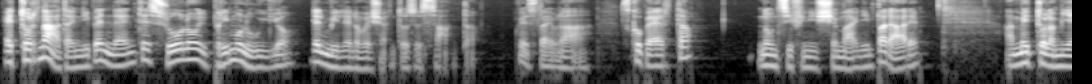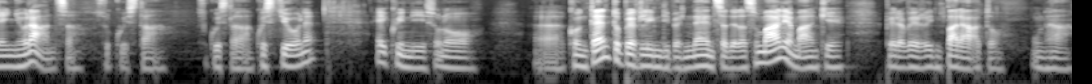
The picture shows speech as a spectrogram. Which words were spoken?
è tornata indipendente solo il primo luglio del 1960. Questa è una scoperta, non si finisce mai di imparare. Ammetto la mia ignoranza su questa, su questa questione e quindi sono eh, contento per l'indipendenza della Somalia, ma anche per aver imparato una,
